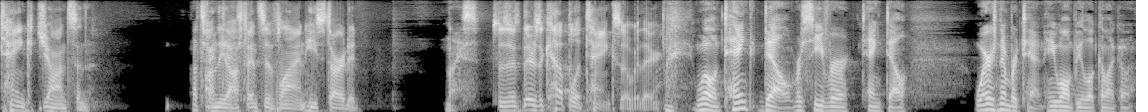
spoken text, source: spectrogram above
Tank Johnson That's on the offensive line. He started. Nice. So there's, there's a couple of tanks over there. Well, Tank Dell, receiver Tank Dell, where's number 10? He won't be looking like a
